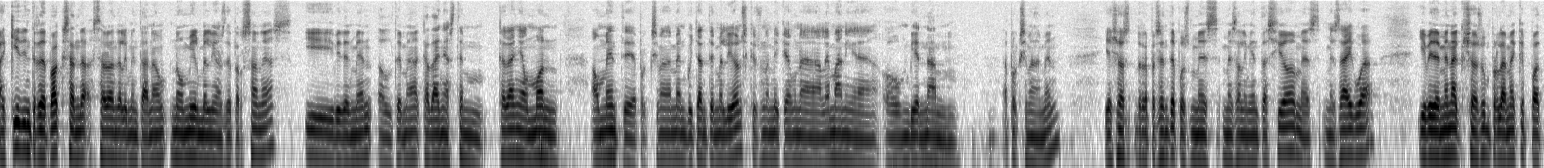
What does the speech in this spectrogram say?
Aquí, dintre de poc, s'hauran d'alimentar 9.000 milions de persones i, evidentment, el tema, cada any, estem, cada any el món augmenta aproximadament 80 milions, que és una mica una Alemanya o un Vietnam aproximadament, i això representa doncs, més, més alimentació, més, més aigua, i evidentment això és un problema que, pot,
